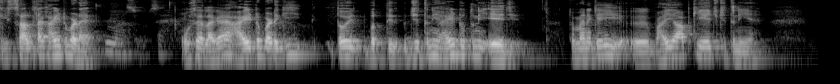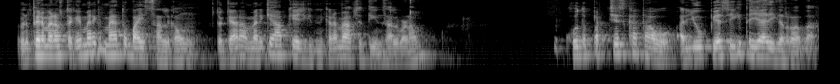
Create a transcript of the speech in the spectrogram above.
तीस साल तक हाइट बढ़ा है? उसे लगा है हाइट बढ़ गई तो बत्तीस जितनी हाइट उतनी एज तो मैंने कही भाई आपकी एज कितनी है? फिर मैंने उससे कही मैंने कि मैं तो बाईस साल का हूँ। तो कह रहा मैंने कि आपकी एज कितनी? कह रहा मैं आपसे तीन साल बड़ा हूँ। खुद पच्चीस का था वो और यूपीएससी की तैयारी कर रहा था।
